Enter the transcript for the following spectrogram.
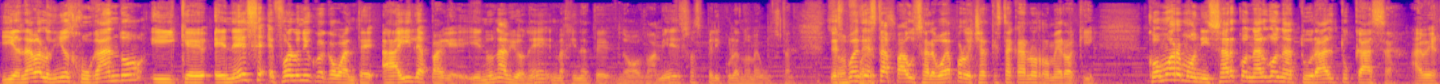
y andaban los niños jugando y que en ese fue lo único que aguanté. Ahí le apagué. Y en un avión, ¿eh? Imagínate. No, a mí esas películas no me gustan. Después de esta pausa, le voy a aprovechar que está Carlos Romero aquí. ¿Cómo armonizar con algo natural tu casa? A ver,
